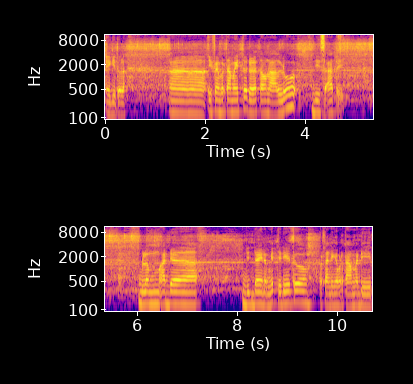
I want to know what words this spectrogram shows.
Eh gitulah. Uh, event pertama itu adalah tahun lalu di saat belum ada di Dynamite jadi itu pertandingan pertama di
